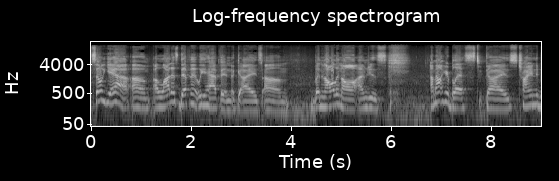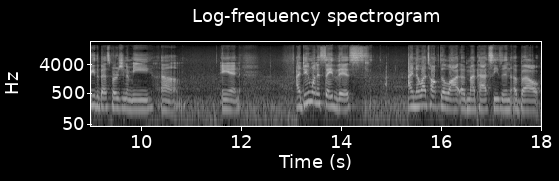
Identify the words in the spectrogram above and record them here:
So, yeah, um, a lot has definitely happened, guys. Um, but in all in all, I'm just, I'm out here blessed, guys, trying to be the best version of me. Um, and I do want to say this. I know I talked a lot of my past season about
